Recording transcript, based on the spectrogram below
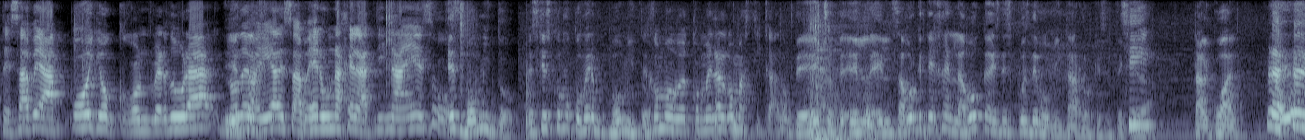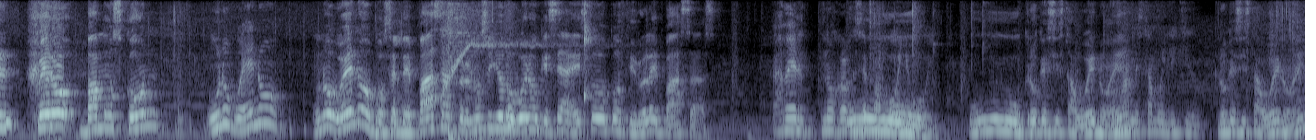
te sabe a pollo con verdura, no está- debería de saber una gelatina a eso. Es vómito, es que es como comer vómito. Es como comer algo masticado. De hecho, el sabor que te deja en la boca es después de vomitar lo que se te Sí. queda. Tal cual. Pero vamos con Uno bueno. Uno bueno, pues el de pasas, pero no sé yo lo bueno que sea esto con ciruela y pasas. A ver, no creo que sepa pollo, güey. Uh, creo que sí está bueno, No ¿eh? mames, está muy líquido. Creo que sí está bueno, ¿eh?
